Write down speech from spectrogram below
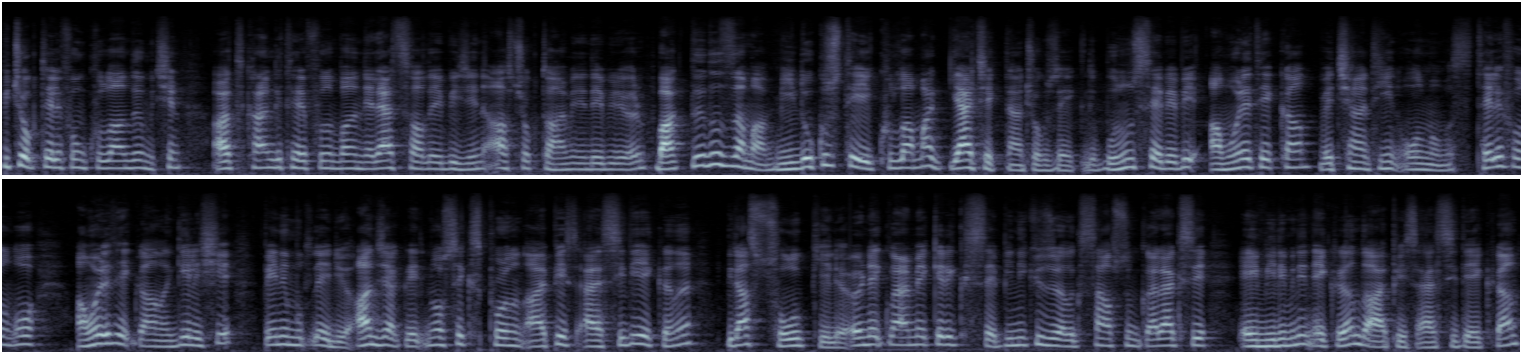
birçok telefon kullandığım için artık hangi telefonun bana neler sağlayabileceğini az çok tahmin edebiliyorum. Baktığınız zaman Mi 9T'yi kullanmak gerçekten çok zevkli. Bunun sebebi AMOLED ekran ve çentiğin olmaması. Telefonun o AMOLED ekranına gelişi beni mutlu ediyor. Ancak Redmi Note 8 Pro'nun IPS LCD ekranı biraz soluk geliyor. Örnek vermek gerekirse 1200 liralık Samsung Galaxy M20'nin ekranı da IPS LCD ekran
